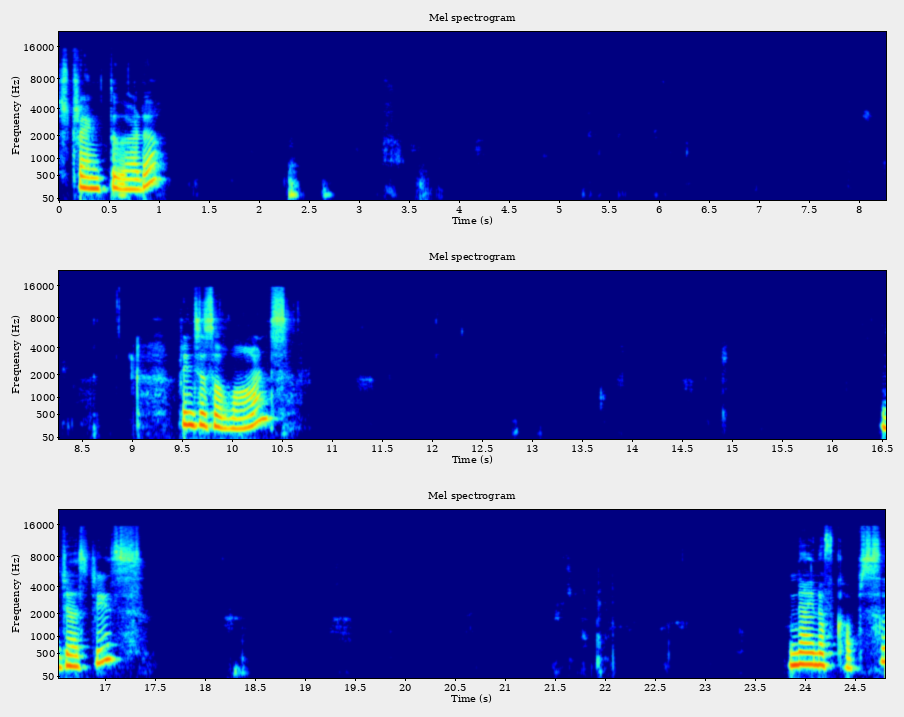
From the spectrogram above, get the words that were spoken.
strength card princess of wands justice nine of cups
